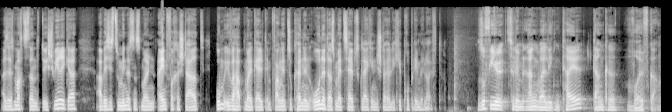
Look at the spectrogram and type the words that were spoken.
Also es macht es dann natürlich schwieriger, aber es ist zumindest mal ein einfacher Start, um überhaupt mal Geld empfangen zu können, ohne dass man jetzt selbst gleich in steuerliche Probleme läuft. So viel zu dem langweiligen Teil. Danke, Wolfgang.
